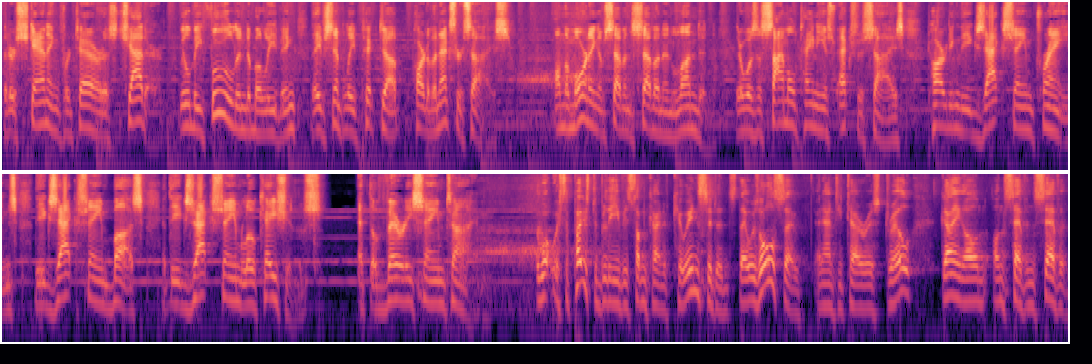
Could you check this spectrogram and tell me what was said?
that are scanning for terrorist chatter will be fooled into believing they've simply picked up part of an exercise. On the morning of 7 7 in London, there was a simultaneous exercise targeting the exact same trains, the exact same bus, at the exact same locations, at the very same time. What we're supposed to believe is some kind of coincidence. There was also an anti terrorist drill going on on 7 7.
